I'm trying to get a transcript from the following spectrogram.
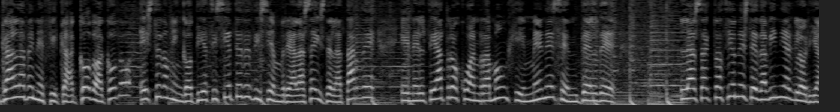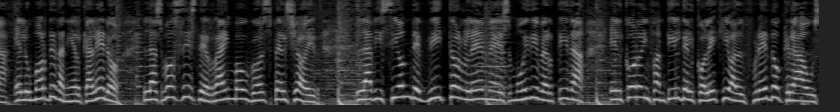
Gala benéfica codo a codo este domingo 17 de diciembre a las 6 de la tarde en el Teatro Juan Ramón Jiménez en Telde. Las actuaciones de Davinia Gloria, el humor de Daniel Calero, las voces de Rainbow Gospel Choir, la visión de Víctor Lemes, muy divertida, el coro infantil del Colegio Alfredo Kraus,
